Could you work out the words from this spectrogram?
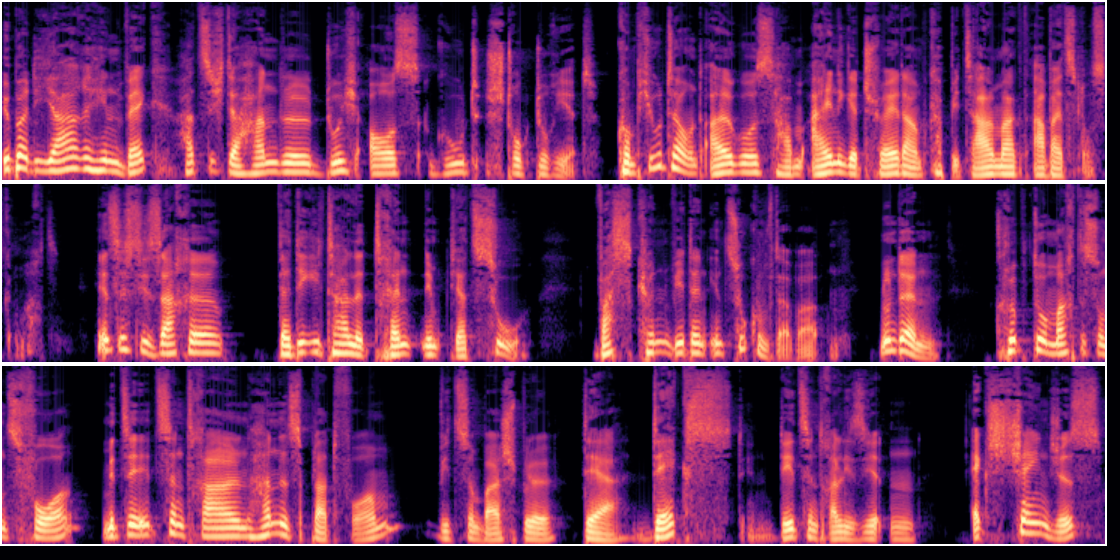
Über die Jahre hinweg hat sich der Handel durchaus gut strukturiert. Computer und Algos haben einige Trader am Kapitalmarkt arbeitslos gemacht. Jetzt ist die Sache, der digitale Trend nimmt ja zu. Was können wir denn in Zukunft erwarten? Nun denn, Krypto macht es uns vor, mit dezentralen Handelsplattformen, wie zum Beispiel der DEX, den dezentralisierten Exchanges,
